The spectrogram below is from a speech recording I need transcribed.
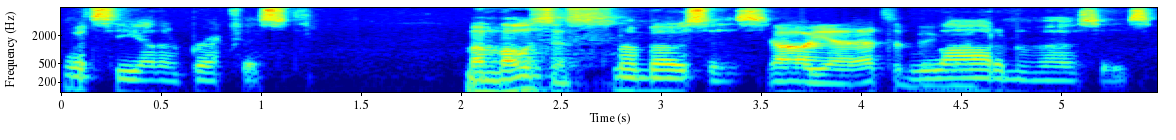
what's the other breakfast? Mimosas. Mimosas. Oh yeah, that's a A big lot one. of mimosas.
